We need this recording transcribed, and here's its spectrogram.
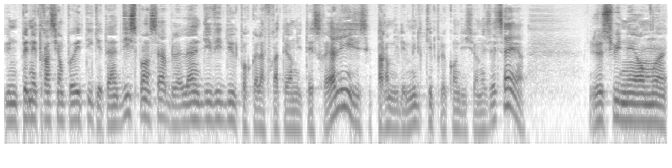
une pénétration poétique est indispensable à l'individu pour que la fraternité se réalise, parmi les multiples conditions nécessaires, je suis néanmoins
